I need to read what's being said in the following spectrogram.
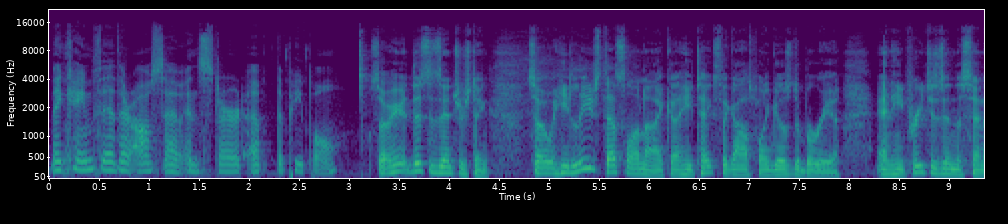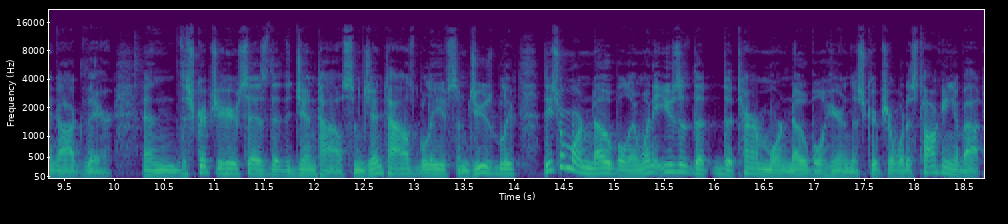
they came thither also and stirred up the people. So here, this is interesting. So he leaves Thessalonica, he takes the gospel, he goes to Berea, and he preaches in the synagogue there. And the scripture here says that the Gentiles, some Gentiles believe, some Jews believe. These were more noble. And when it uses the, the term more noble here in the scripture, what it's talking about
